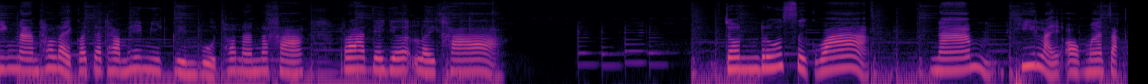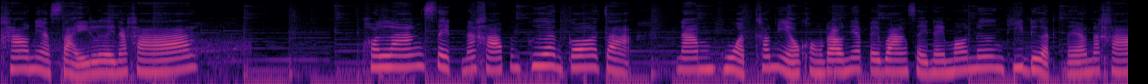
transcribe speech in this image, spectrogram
ยิ่งนานเท่าไหร่ก็จะทำให้มีกลิ่นบูดเท่านั้นนะคะ ราดเยอะๆเลยค่ะ จนรู้สึกว่า น้ำที่ไหลออกมาจากข้าวเนี่ยใสเลยนะคะ พอล้างเสร็จนะคะเพื่อนๆก็จะนำหวดข้าวเหนียวของเราเนี่ยไปวางใส่ในหม้อนึ่งที่เดือดแล้วนะคะ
